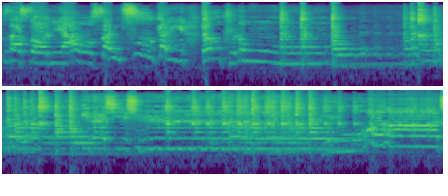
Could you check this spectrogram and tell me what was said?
若少年生此个都去龙，一代唏嘘我却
